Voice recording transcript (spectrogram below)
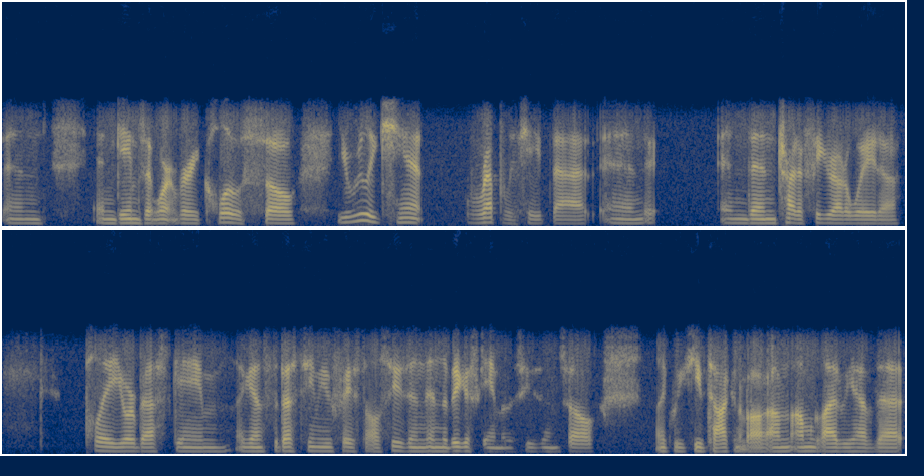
and and games that weren't very close. So you really can't replicate that and and then try to figure out a way to play your best game against the best team you faced all season in the biggest game of the season. So like we keep talking about, I'm I'm glad we have that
